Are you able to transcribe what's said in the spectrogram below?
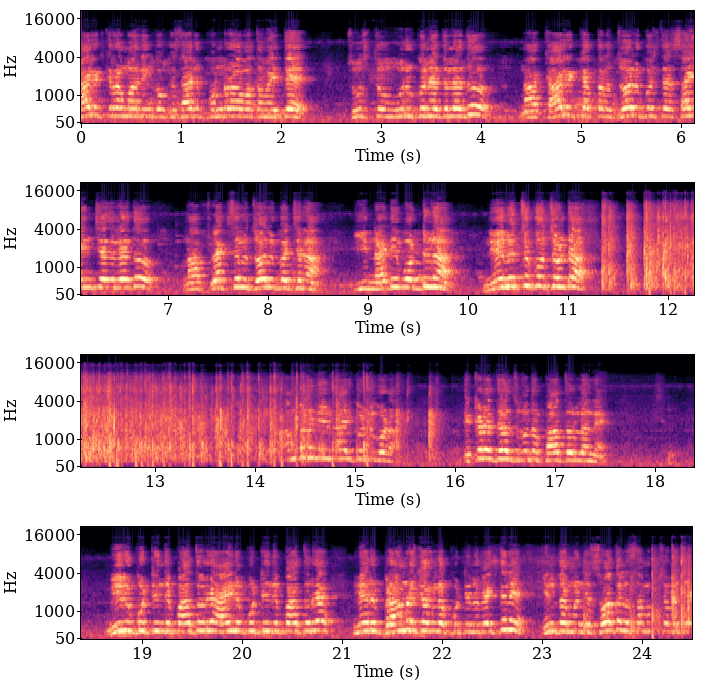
కార్యక్రమాలు ఇంకొకసారి పునరావృతం అయితే చూస్తూ ఊరుకునేది లేదు. నా కార్యకర్తలు జోలికి వస్తే సహించేది లేదు. నా ఫ్లెక్స్లు జోలికి వచ్చిన ఈ నడి ఒడ్డున నేను వచ్చి కూర్చుంటా. అమ్మను నీ నాయకుడిని కూడా. ఇక్కడే తెలుసుకుందాం పాతూరులోనే. మీరు పుట్టింది పాతూరే ఆయన పుట్టింది పాతూరే నేను బ్రాహ్మణ కగలో పుట్టిన వ్యక్తిని ఇంతమంది సోదరుల సమక్షంలో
